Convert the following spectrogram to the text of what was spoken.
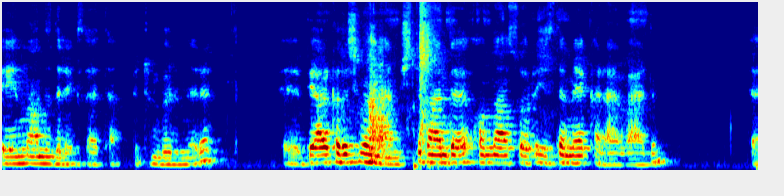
yayınlandı direkt zaten bütün bölümleri. E, bir arkadaşım önermişti. Ben de ondan sonra izlemeye karar verdim. E,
